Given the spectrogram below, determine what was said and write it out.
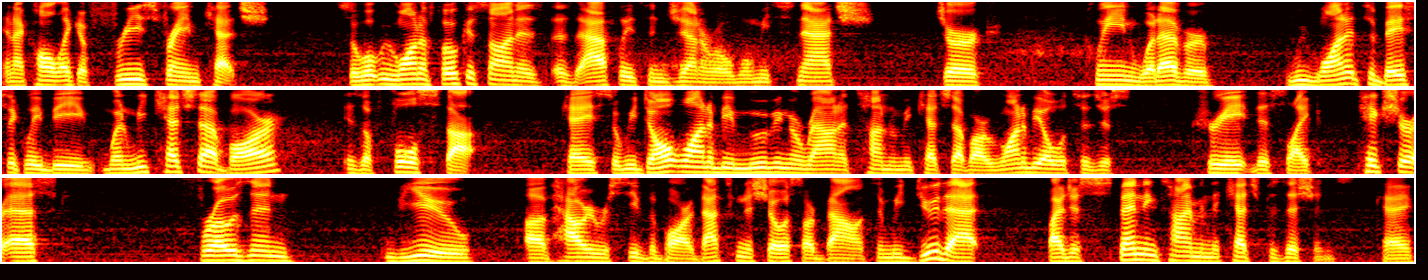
and I call it like a freeze frame catch. So what we want to focus on as, as athletes in general, when we snatch, jerk, clean, whatever, we want it to basically be when we catch that bar is a full stop. Okay, so we don't want to be moving around a ton when we catch that bar. We want to be able to just create this like picturesque, frozen view of how we receive the bar. That's going to show us our balance. And we do that by just spending time in the catch positions, okay?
